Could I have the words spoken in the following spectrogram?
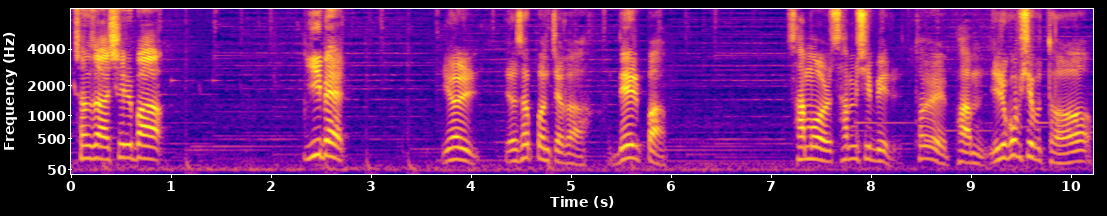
천사 실박 216번째가 내일 밤 3월 30일 토요일 밤 7시부터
